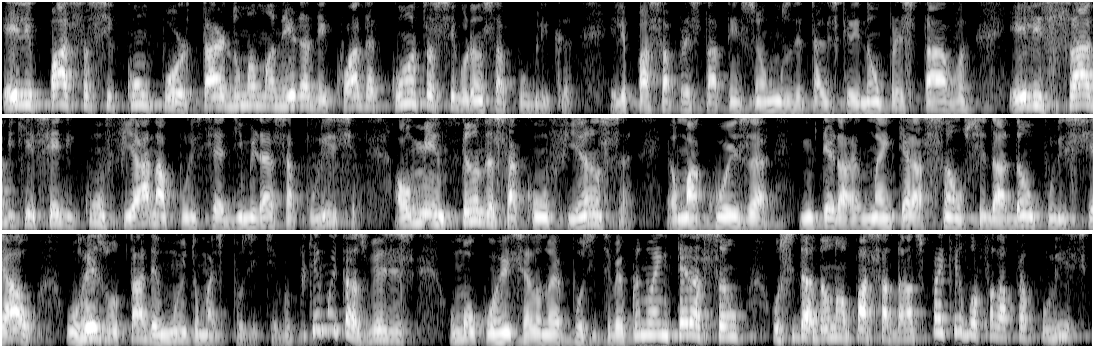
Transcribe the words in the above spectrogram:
ele passa a se comportar de uma maneira adequada quanto à segurança pública. Ele passa a prestar atenção em alguns detalhes que ele não prestava. Ele sabe que se ele confiar na polícia e admirar essa polícia, aumentando essa confiança, é uma coisa, uma interação cidadão-policial, o resultado é muito mais positivo. Porque muitas vezes uma ocorrência ela não é positiva, é porque não é interação. O cidadão não passa dados. Para que eu vou falar para a polícia?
